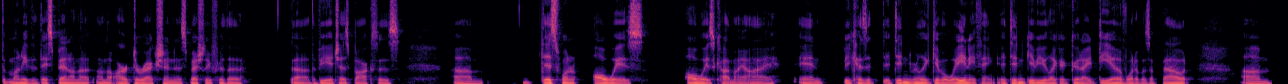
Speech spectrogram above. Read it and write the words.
the money that they spent on the on the art direction, especially for the uh, the VHS boxes. Um, this one always always caught my eye, and because it it didn't really give away anything, it didn't give you like a good idea of what it was about. Um,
